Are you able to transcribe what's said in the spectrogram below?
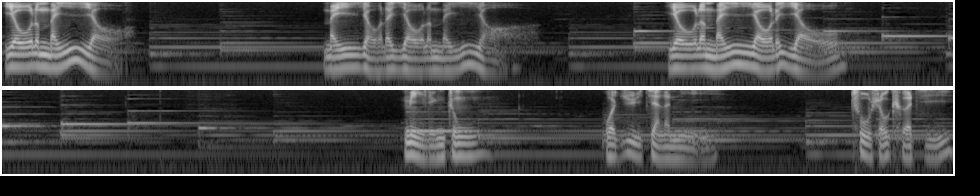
有了没有，没有了有了没有，有了没有了有。密林中。我遇见了你，触手可及，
